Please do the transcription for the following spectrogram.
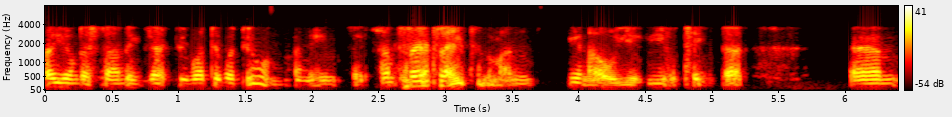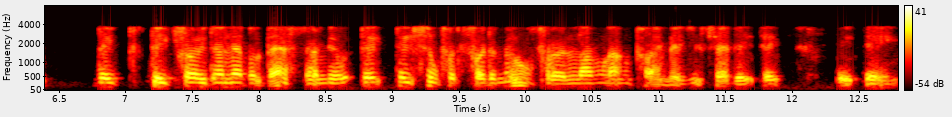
I understand exactly what they were doing. I mean, and fair play to them. And, you know, you, you think that um, they they tried their level best, and they, they they suffered for the move for a long, long time. As you said, they they they they,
